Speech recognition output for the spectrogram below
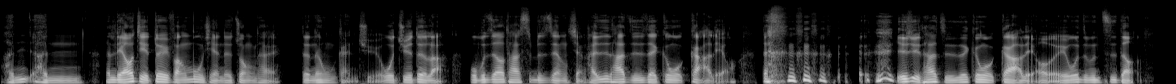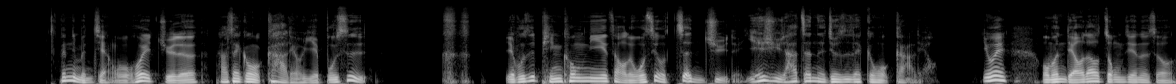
很很很了解对方目前的状态的那种感觉，我觉得啦，我不知道他是不是这样想，还是他只是在跟我尬聊。但 也许他只是在跟我尬聊而已，我怎么知道？跟你们讲，我会觉得他在跟我尬聊，也不是 也不是凭空捏造的，我是有证据的。也许他真的就是在跟我尬聊，因为我们聊到中间的时候，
